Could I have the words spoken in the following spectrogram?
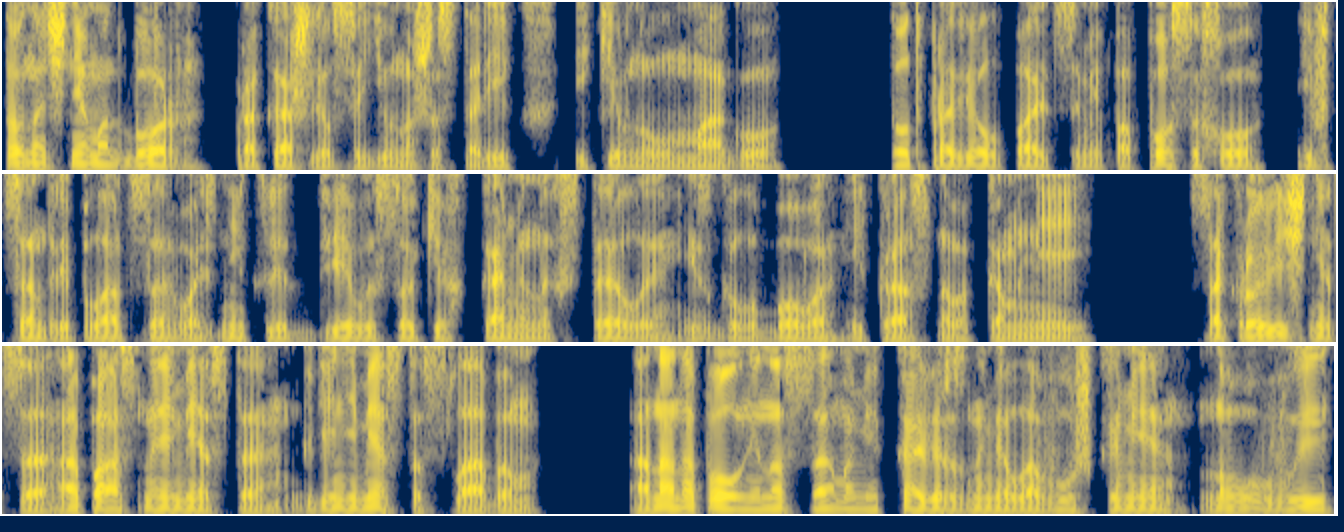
то начнем отбор», — прокашлялся юноша-старик и кивнул магу. Тот провел пальцами по посоху, и в центре плаца возникли две высоких каменных стелы из голубого и красного камней. Сокровищница — опасное место, где не место слабым. Она наполнена самыми каверзными ловушками, но, увы,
